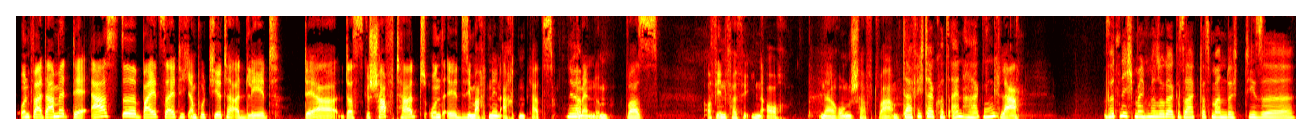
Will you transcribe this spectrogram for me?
und war damit der erste beidseitig amputierte Athlet, der das geschafft hat. Und äh, sie machten den achten Platz ja. am Ende, was auf jeden Fall für ihn auch eine Errungenschaft war. Darf ich da kurz einhaken? Klar. Wird nicht manchmal sogar gesagt, dass man durch diese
